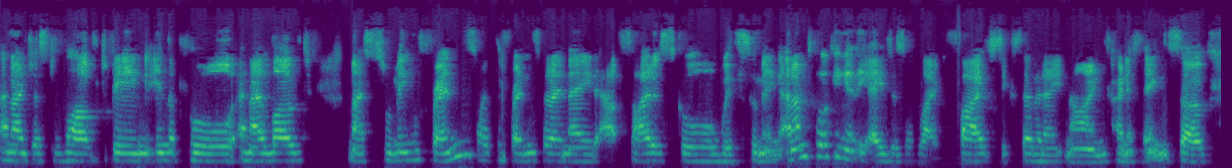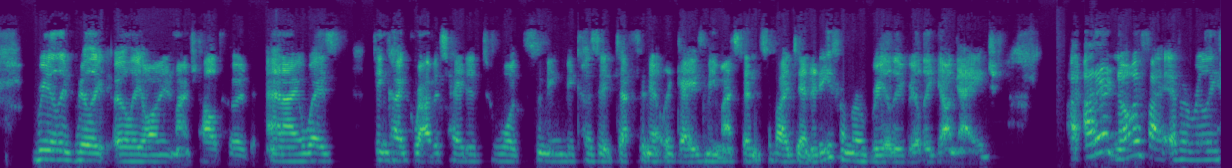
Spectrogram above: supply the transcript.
And i just loved being in the pool and i loved my swimming friends, like the friends that I made outside of school with swimming. And I'm talking at the ages of like five, six, seven, eight, nine kind of thing. So really, really early on in my childhood. And I always think I gravitated towards swimming because it definitely gave me my sense of identity from a really, really young age. I, I don't know if I ever really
